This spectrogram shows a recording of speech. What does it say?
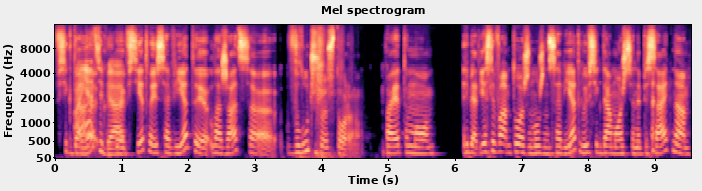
всегда а я тебя. все твои советы ложатся в лучшую сторону. Поэтому Ребят, если вам тоже нужен совет, вы всегда можете написать нам,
